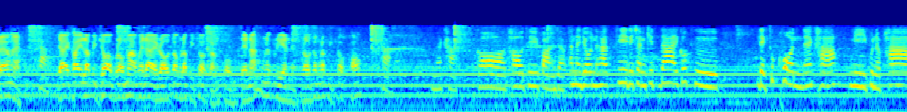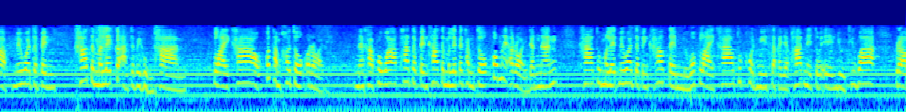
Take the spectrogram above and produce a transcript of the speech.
แล้วไงค่ะจะให้ใครรับผิดชอบเรามากไม่ได้ เราต้องรับผิดชอบสังคม แต่นักนักเรียนเนี่ยเราต้องรับผิดชอบเขาค่ะนะคะ ก็เท่าที่ฟังจากท่านนายกนะคะที่ดิฉันคิดได้ก็คือเด็กทุกคนนะคะมีคุณภาพไม่ว่าจะเป็น ข้าวเต็มเมล็ดก็อาจจะไปหุงทาน ปลายข้าวก็ทำข้าวโจ๊กอร่อยนะคะ เพราะว่าถ้าจะเป็นข้าวเต็มเมล็ดไปทำโจ๊กก็ไม่อร่อยดังนั้น ข้าวทุกเมล็ดไม่ว่าจะเป็นข้าวเต็มหรือว่าปลายข้าวทุกคนมีศักยภาพในตัวเองอยู่ที่ว่าเรา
